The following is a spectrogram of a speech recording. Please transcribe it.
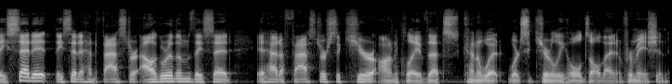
They said it. They said it had faster algorithms. They said it had a faster secure enclave. That's kind of what, what securely holds all that information.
